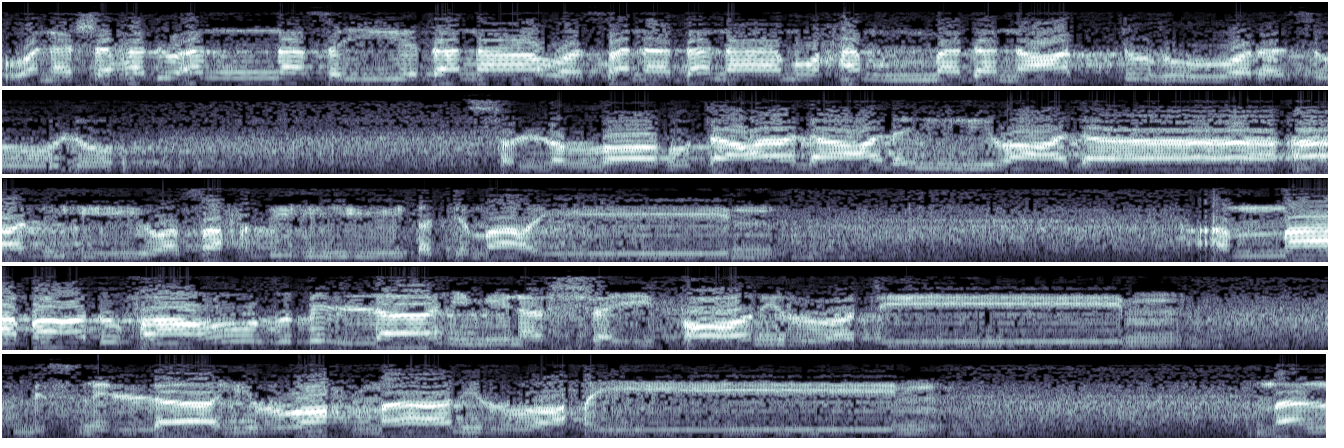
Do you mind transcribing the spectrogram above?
ونشهد أن سيدنا وسندنا محمدا عبده ورسوله. صلى الله تعالى عليه وعلى آله وصحبه أجمعين. أما بعد فأعوذ بالله من الشيطان الرجيم. بسم الله الرحمن الرحيم. من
